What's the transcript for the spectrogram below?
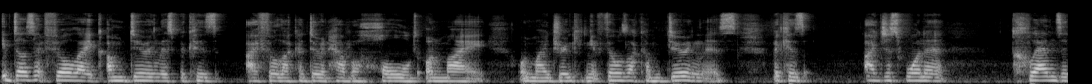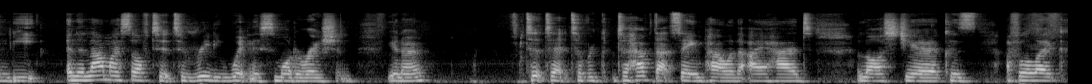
it doesn't feel like I'm doing this because I feel like I don't have a hold on my on my drinking. It feels like I'm doing this because I just want to cleanse and be and allow myself to, to really witness moderation, you know? To, to, to, to have that same power that I had last year, because I feel like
